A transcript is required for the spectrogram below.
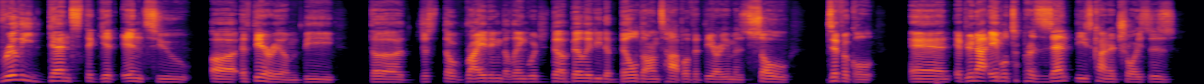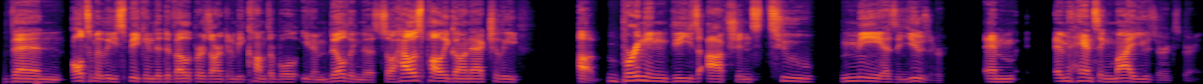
really dense to get into uh, Ethereum. The the just the writing, the language, the ability to build on top of Ethereum is so difficult. And if you're not able to present these kind of choices, then ultimately speaking, the developers aren't going to be comfortable even building this. So how is Polygon actually uh, bringing these options to me as a user and enhancing my user experience?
